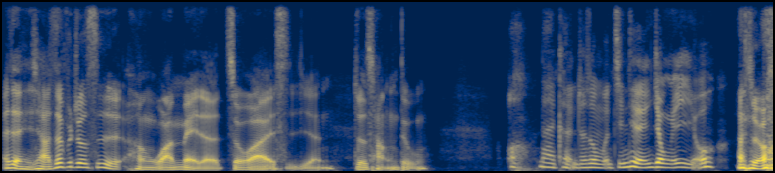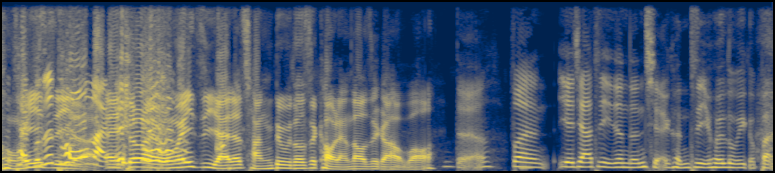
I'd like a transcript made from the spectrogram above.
哎，等一下，这不就是很完美的做爱时间，就长度？哦，那可能就是我们今天的用意哦。那就我 才不是们一直以偷懒来，哎，欸对 我们一直以来的长度都是考量到这个，好不好？对啊，不然叶家自己认真起来，可能自己会录一个半。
